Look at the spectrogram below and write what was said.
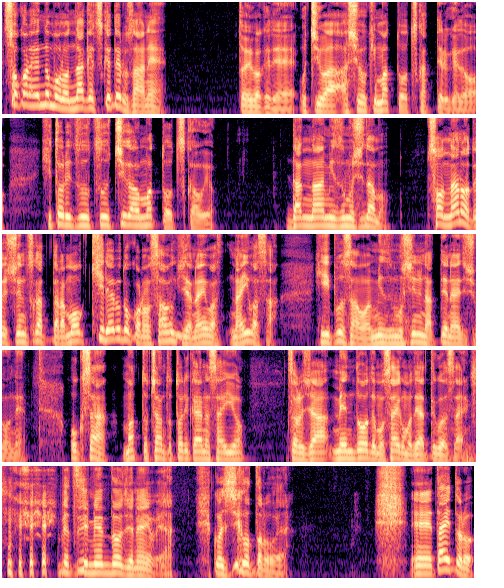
そこら辺のもの投げつけてるさね。というわけでうちは足拭きマットを使ってるけど一人ずつ違うマットを使うよ。旦那は水虫だもん。そんなのと一緒に使ったらもう切れるどころの騒ぎじゃないわないわさ。ヒープーさんは水虫になってないでしょうね。奥さんマットちゃんと取り替えなさいよ。それじゃあ面倒でも最後までやってください。別に面倒じゃないわや。これ仕事ろうや。えー、タイトル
